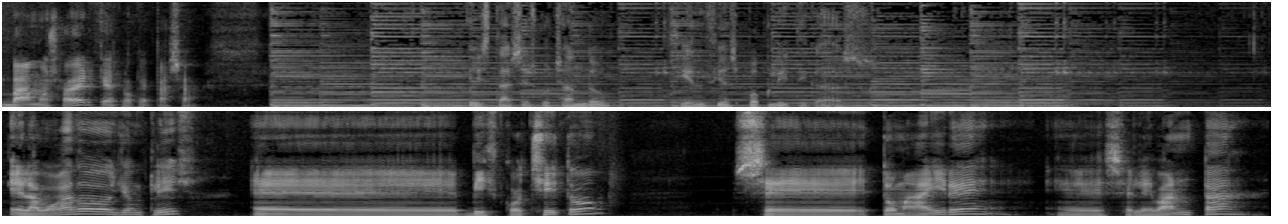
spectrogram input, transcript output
vamos a ver qué es lo que pasa. Estás escuchando Ciencias Políticas. El abogado John Cleese, eh, bizcochito, se toma aire, eh, se levanta,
